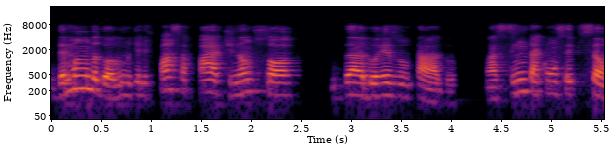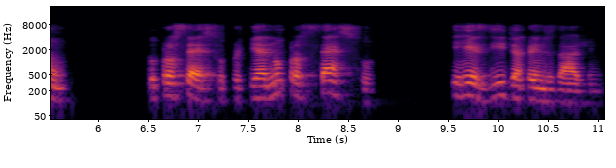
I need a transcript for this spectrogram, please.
demanda do aluno que ele faça parte não só da, do resultado, mas sim da concepção, do processo, porque é no processo que reside a aprendizagem.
